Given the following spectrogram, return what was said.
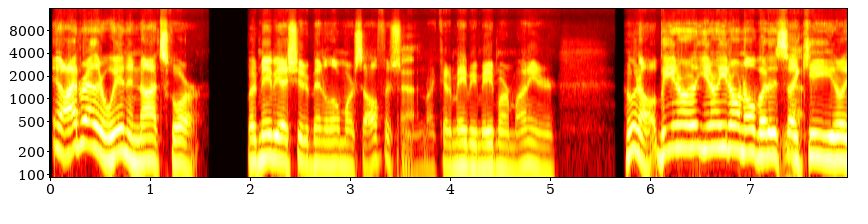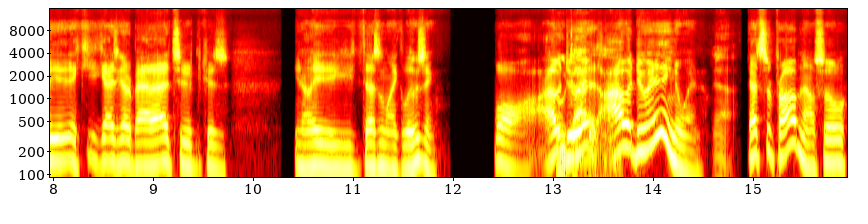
you know, I'd rather win and not score, but maybe I should have been a little more selfish and I could have maybe made more money or who knows. But you know, you know, you don't know. But it's like he, you know, you, you guys got a bad attitude because you know he doesn't like losing. Well, I would Who do it. yeah. I would do anything to win. Yeah. That's the problem now. So,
